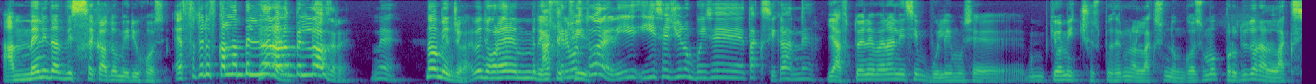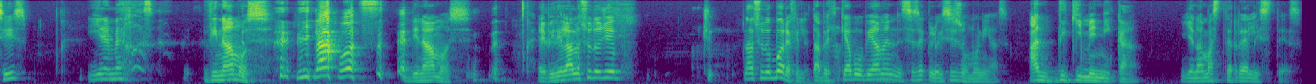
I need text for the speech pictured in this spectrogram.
αν μένει τα δισεκατομμυριούχος, ε, θα τον ευκάλλαν Ναι, μπελό, ρε, ρε. μπελός ρε. Ναι. Να μην τζόγα, μην τζόγα, με το Ακριβώς YouTube. το είναι. Ή- Είσαι εκείνο που είσαι ταξικά, ναι. Γι' αυτό είναι εμένα η συμβουλή μου σε πιο μητσούς που θέλουν να αλλάξουν τον κόσμο. Προτού τον αλλάξεις, Είναι μέρος. δυνάμωσε. Δυνάμος. Δυνάμωσε. Επειδή λάλλω σου το και... και- Να σου το πω ρε φίλε, τα παιδιά που πήγαμε στις εκλογές της Ομόνιας, αντικειμενικά, για να είμαστε ρεαλιστές,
